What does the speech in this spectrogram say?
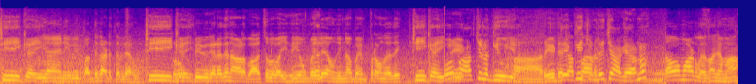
ਠੀਕ ਹੈ ਜੀ। ਐ ਨਹੀਂ ਵੀ ਵੱਧ ਘੱਟ ਚੱਲਿਆ ਹੋ ਠੀਕ ਹੈ ਟੋਪੀ ਵਗੈਰਾ ਦੇ ਨਾਲ ਬਾਅਦ ਚ ਲਵਾਈ ਹੋਈ ਆ ਊਂ ਪਹਿਲੇ ਆਉਂਦੀ ਨਾ ਬੈਂਪਰ ਆਉਂਦਾ ਇਹਦੇ। ਠੀਕ ਹੈ ਜੀ। ਉਹ ਬਾਅਦ ਚ ਲੱਗੀ ਹੋਈ ਹੈ। ਹਾਂ ਰੇਟ ਇਹਦਾ ਪਰ ਚੁੱਲ੍ਹੇ ਚ ਆ ਗਿਆ ਨਾ ਟੌਪ ਮਾਡਲ ਹੈ ਤਾਂ ਜਮਾ।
